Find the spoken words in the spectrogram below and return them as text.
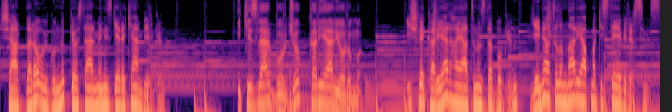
Şartlara uygunluk göstermeniz gereken bir gün. İkizler Burcu, kariyer yorumu. İş ve kariyer hayatınızda bugün yeni atılımlar yapmak isteyebilirsiniz.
